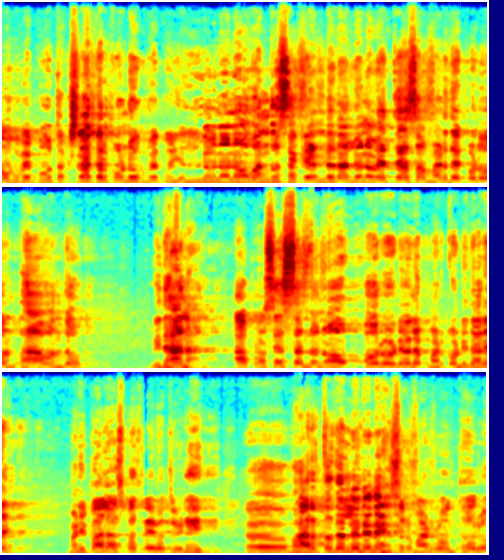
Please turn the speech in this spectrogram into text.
ಹೋಗಬೇಕು, ತಕ್ಷಣ ಕರ್ಕೊಂಡು ಹೋಗಬೇಕು ಎಲ್ಲೂ ಒಂದು ಸೆಕೆಂಡ್ನಲ್ಲೂ ವ್ಯತ್ಯಾಸ ಮಾಡದೆ ಕೊಡುವಂತಹ ಒಂದು ವಿಧಾನ. ಆ ಪ್ರೊಸೆಸ್ಸನ್ನು ಅವರು ಡೆವಲಪ್ ಮಾಡ್ಕೊಂಡಿದ್ದಾರೆ. ಮಣಿಪಾಲ ಆಸ್ಪತ್ರೆ ಇವತ್ತು ಇಡೀ ಭಾರತದಲ್ಲೇನೆ ಹೆಸರು ಮಾಡಿರುವಂಥವರು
